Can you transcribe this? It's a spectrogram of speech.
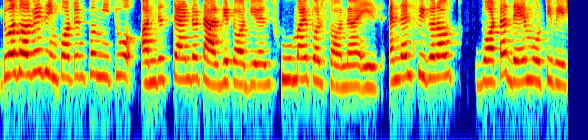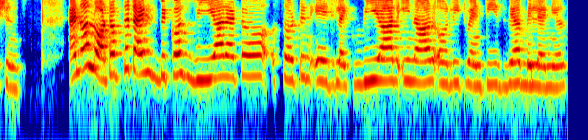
it was always important for me to understand a target audience who my persona is and then figure out what are their motivations. And a lot of the times because we are at a certain age like we are in our early 20s we are millennials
